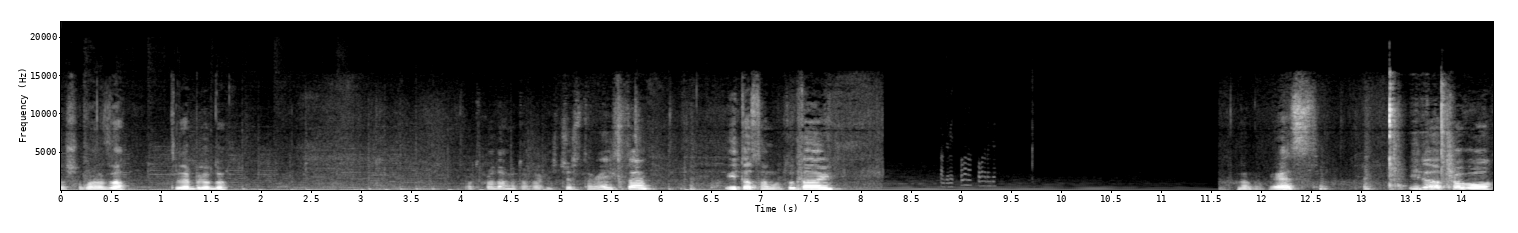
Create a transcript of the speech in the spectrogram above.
Proszę bardzo. Tyle brudu. Odkładamy to w jakieś czyste miejsce. I to samo tutaj. Dobra, jest. I dodatkowo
